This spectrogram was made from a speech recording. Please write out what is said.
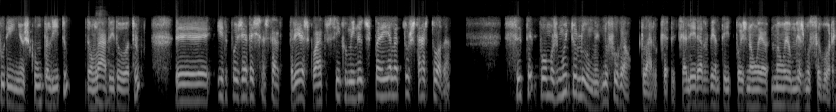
furinhos com um palito, de um lado e do outro, eh, e depois é deixar estar 3, 4, 5 minutos para ela tostar toda. Se te, pomos muito lume no fogão, claro que, a alheira arrebenta e depois não é, não é o mesmo sabor.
